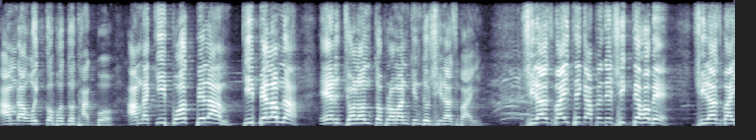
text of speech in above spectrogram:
আমরা ঐক্যবদ্ধ থাকব। আমরা কি পথ পেলাম, কি পেলাম না, এর জ্বলন্ত প্রমাণ কিন্তু সিরাজ ভাই। সিরাজ ভাই থেকে আপনাদের শিখতে হবে, সিরাজ ভাই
